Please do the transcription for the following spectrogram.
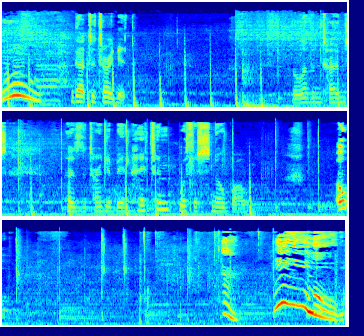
Woo! Got to target. 11 times has the target been hit with a snowball. Oh! Mm. Woo!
